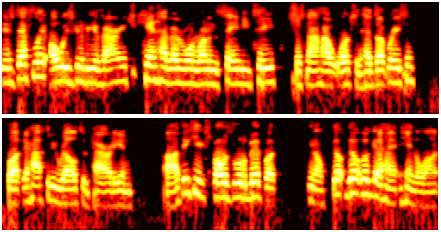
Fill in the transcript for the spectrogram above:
there's definitely always going to be a variance. You can't have everyone running the same ET. It's just not how it works in heads up racing. But there has to be relative parity, and uh, I think he exposed a little bit, but you know they'll, they'll, they'll get a handle on it.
